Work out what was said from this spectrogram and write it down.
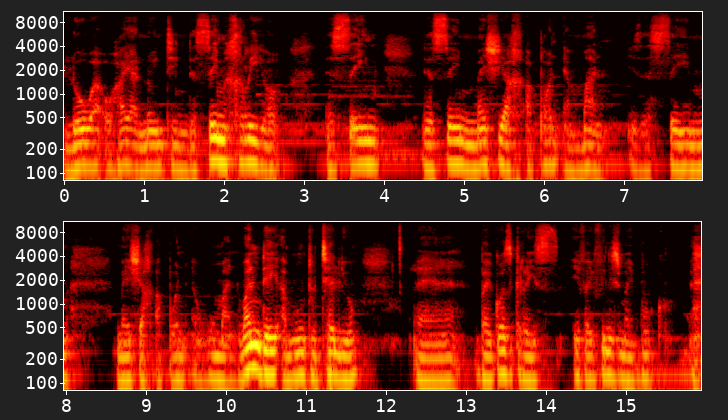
lower or higher anointing. The same chrio the same the same Mashiach upon a man is the same Mashiach upon a woman. One day I'm going to tell you, uh, by God's grace, if I finish my book,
